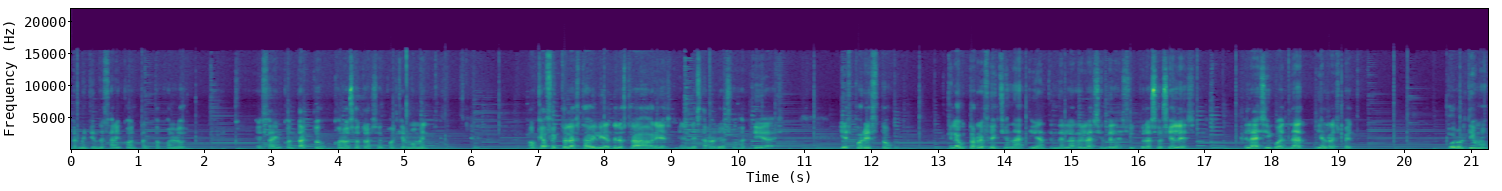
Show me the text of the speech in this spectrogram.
permitiendo estar en contacto con los estar en contacto con los otros en cualquier momento, aunque afectó la estabilidad de los trabajadores en el desarrollo de sus actividades. Y es por esto que el autor reflexiona y da a entender la relación de las estructuras sociales, de la desigualdad y el respeto. Por último,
